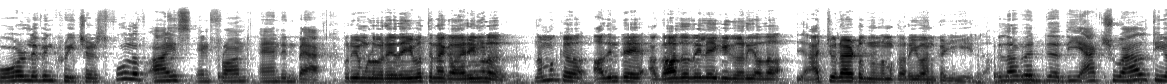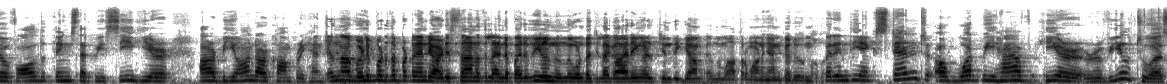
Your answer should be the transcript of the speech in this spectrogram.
four living creatures, full of eyes in front and in back. പ്രിയമുള്ളവരെ ദൈവത്തിന്റെ കാര്യങ്ങൾ നമുക്ക് അതിന്റെ അഗാധതയിലേക്ക് കയറി അത് ആക്ച്വലായിട്ടൊന്നും നമുക്ക് അറിയുവാൻ കഴിയുകയില്ല Beloved, uh, the actuality of all the things that we see here are beyond our comprehension. എന്നാൽ വെളിപ്പെടുത്തപ്പെട്ടതിന്റെ അടിസ്ഥാനത്തിൽ അതിന്റെ പരിധിയിൽ നിന്നുകൊണ്ട് ചില കാര്യങ്ങൾ ചിന്തിക്കാം എന്ന് മാത്രമാണ് ഞാൻ കരുതുന്നത് But in the extent of what we have here revealed to us,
